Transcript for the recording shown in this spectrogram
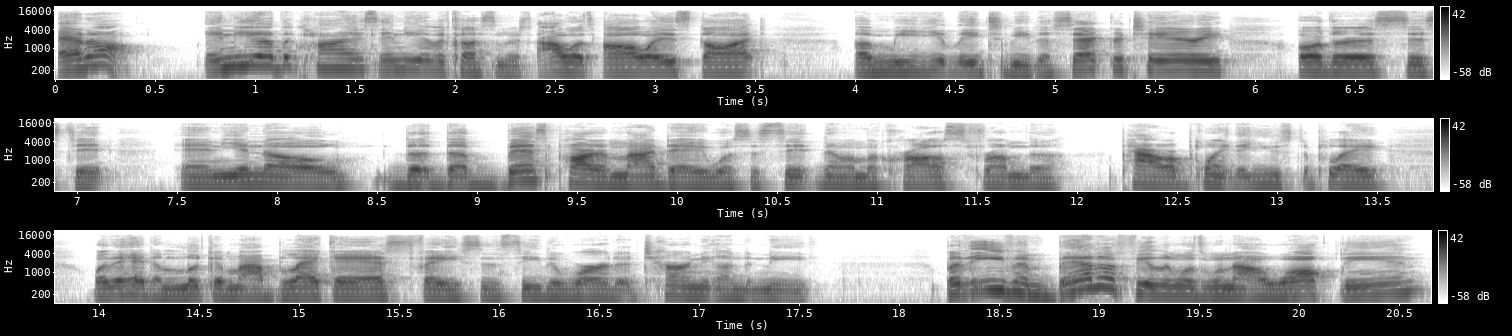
at all. Any of the clients, any of the customers. I was always thought immediately to be the secretary or the assistant. And you know, the the best part of my day was to sit them across from the PowerPoint they used to play where they had to look at my black ass face and see the word attorney underneath. But the even better feeling was when I walked in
